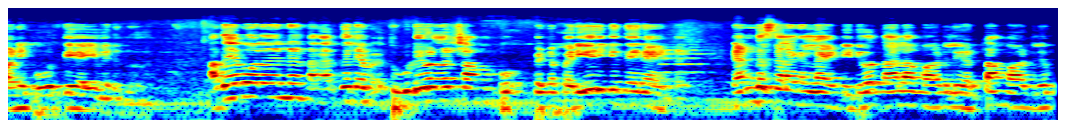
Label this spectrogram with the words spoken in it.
പണി പൂർത്തിയായി വരുന്നത്. അതേപോലെ തന്നെ നഗരത്തിലെ കുടിവെള്ളക്ഷാമം ക്ഷാമം പിന്നെ പരിഹരിക്കുന്നതിനായിട്ട് രണ്ട് സ്ഥലങ്ങളിലായിട്ട് ഇരുപത്തിനാലാം വാർഡിലും എട്ടാം വാർഡിലും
